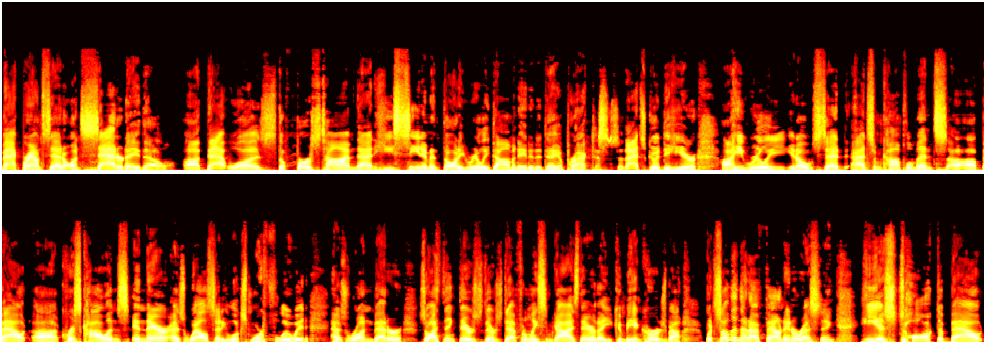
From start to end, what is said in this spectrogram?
Mack Brown said on Saturday though uh, that was the first time that he's seen him and thought he really dominated a day of practice. So that's good to hear. Uh, he really, you know, said had some compliments uh, about uh, Chris Collins in there as well. Said he looks more fluid, has run better. So I think there's there's definitely some guys there that you can be encouraged about. But something that I found interesting, he has talked about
